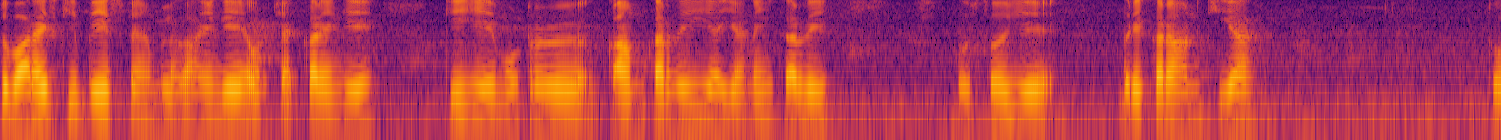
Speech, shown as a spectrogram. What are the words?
दोबारा इसकी बेस पे हम लगाएँगे और चेक करेंगे कि ये मोटर काम कर रही है या नहीं कर रही। दोस्तों, ये ब्रेकर ऑन किया। तो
